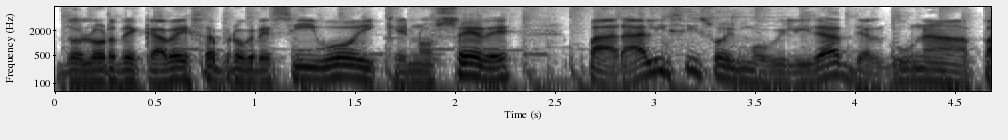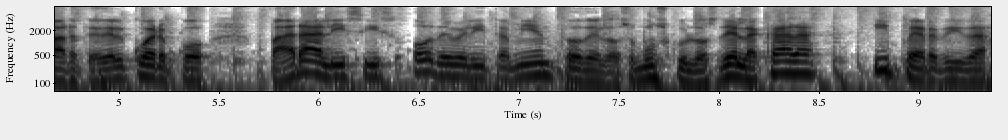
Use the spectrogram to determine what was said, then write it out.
dolor de cabeza progresivo y que no cede, parálisis o inmovilidad de alguna parte del cuerpo, parálisis o debilitamiento de los músculos de la cara y pérdida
